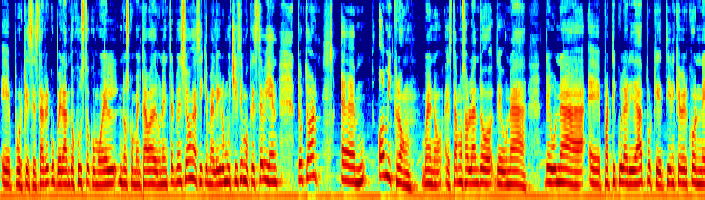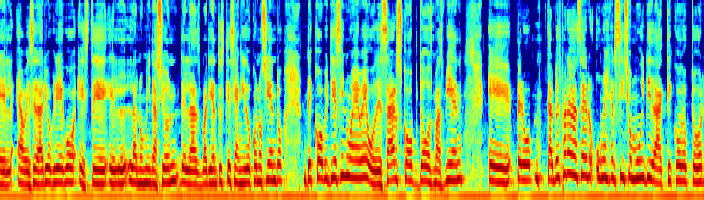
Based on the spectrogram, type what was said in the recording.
eh, porque se está recuperando justo como él nos comentaba de una intervención, así que me alegro muchísimo que esté bien. Doctor, eh, Omicron, bueno, estamos hablando de una, de una eh, particularidad porque tiene que ver con el abecedario griego, este, la nominación de las variantes que se han ido conociendo de COVID-19 o de SARS-CoV-2 más bien, eh, pero tal vez para hacer un ejercicio muy didáctico, doctor,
